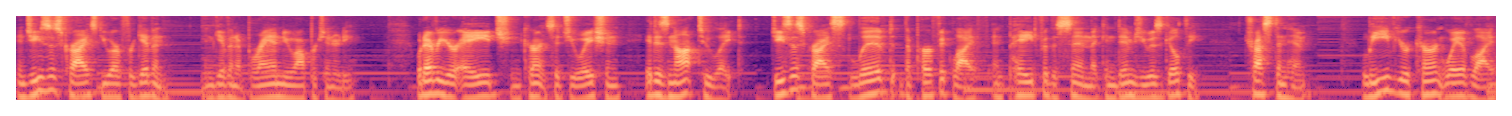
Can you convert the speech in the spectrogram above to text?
in Jesus Christ, you are forgiven and given a brand new opportunity. Whatever your age and current situation, it is not too late. Jesus Christ lived the perfect life and paid for the sin that condemns you as guilty. Trust in Him. Leave your current way of life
